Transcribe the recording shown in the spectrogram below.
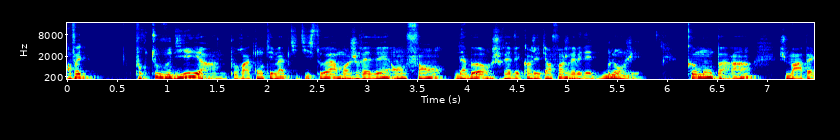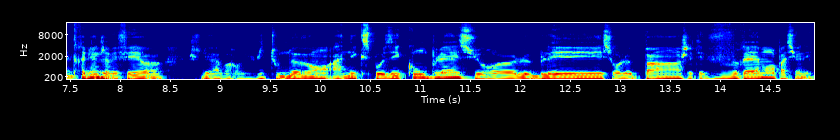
En fait, pour tout vous dire, pour raconter ma petite histoire, moi je rêvais enfant. D'abord, je rêvais quand j'étais enfant, je rêvais d'être boulanger. Comme mon parrain, je me rappelle très bien que j'avais fait, euh, je devais avoir 8 ou 9 ans, un exposé complet sur euh, le blé, sur le pain. J'étais vraiment passionné.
